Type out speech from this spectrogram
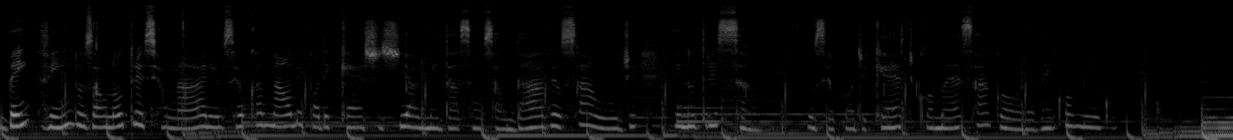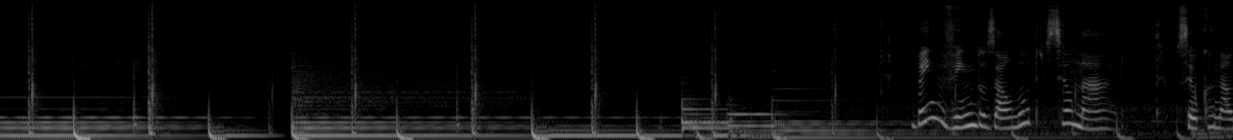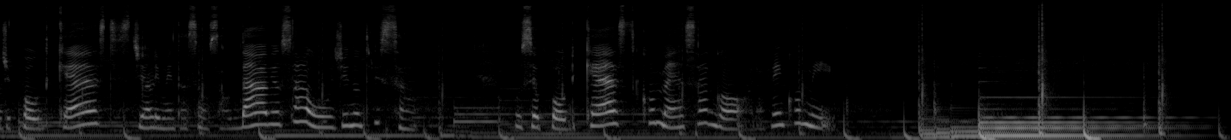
Bem-vindos ao Nutricionário, seu canal de podcasts de alimentação saudável, saúde e nutrição. O seu podcast começa agora, vem comigo. Bem-vindos ao Nutricionário, seu canal de podcasts de alimentação saudável, saúde e nutrição. O seu podcast começa agora. Vem comigo.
